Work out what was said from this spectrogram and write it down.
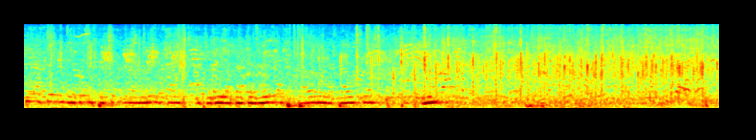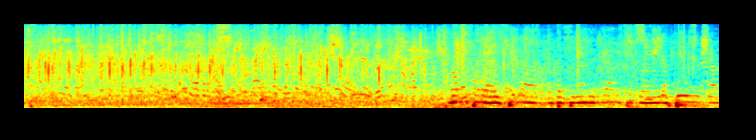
Quiero hacer una mención especial de la mesa, a querida Tati Hermida, por favor, un aplauso. Vamos a agradecer a- al personal de tránsito, a obras públicas.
